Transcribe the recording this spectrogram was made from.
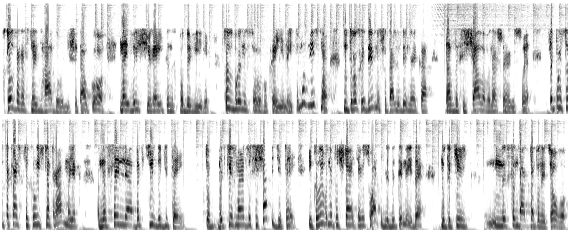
хто зараз найзгадуваніший, та у кого найвищий рейтинг по довірі? Це збройних силах України. І тому, звісно, ну трохи дивно, що та людина, яка нас захищала, вона ще агресує. Це просто така ж психологічна травма, як насилля батьків до дітей. Тобто батьки ж мають захищати дітей, і коли вони починають агресувати, для дитини йде ну такий нестандартна позиція. Ого,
